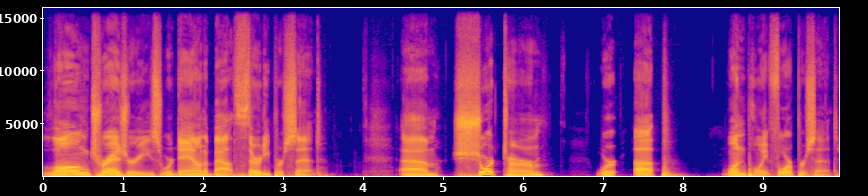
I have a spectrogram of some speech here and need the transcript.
long treasuries were down about 30%. Um, short term were up 1.4%.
